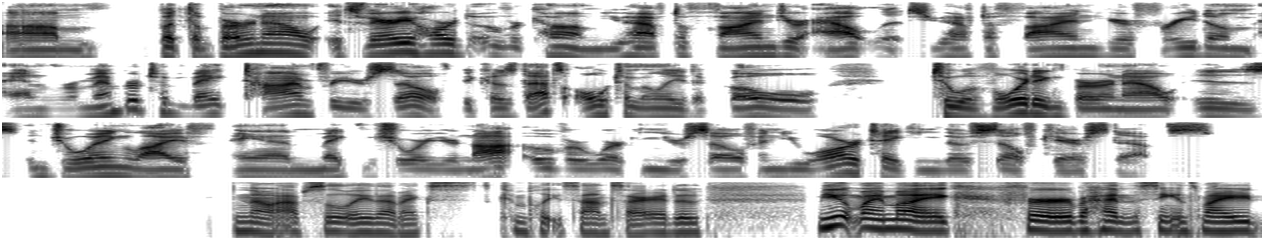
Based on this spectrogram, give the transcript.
Um, but the burnout, it's very hard to overcome. You have to find your outlets, you have to find your freedom, and remember to make time for yourself because that's ultimately the goal to avoiding burnout is enjoying life and making sure you're not overworking yourself and you are taking those self-care steps. No, absolutely. That makes complete sense. I had to mute my mic for behind the scenes. My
